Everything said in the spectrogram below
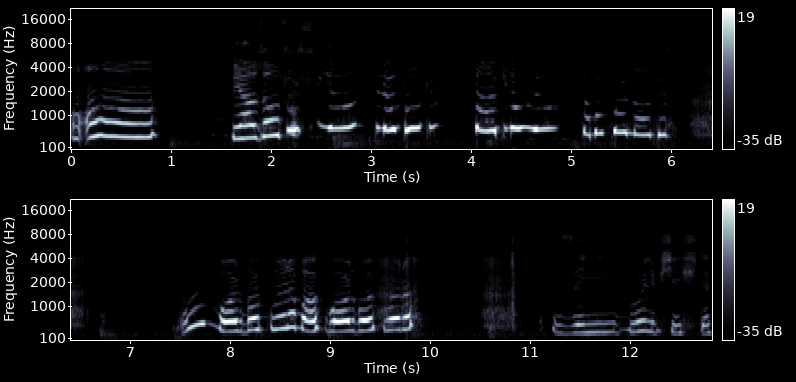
Aa, biraz daha otursun ya. Biraz daha otursun. Sakin ol ya. Tabaklar nerede? Bardaklara bak bardaklara. Zenginlik böyle bir şey işte.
